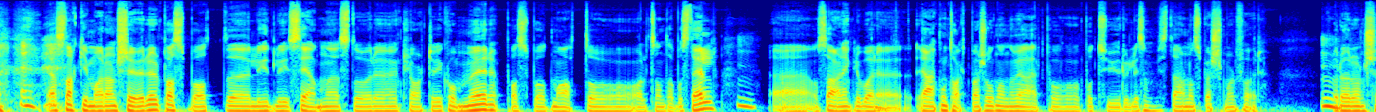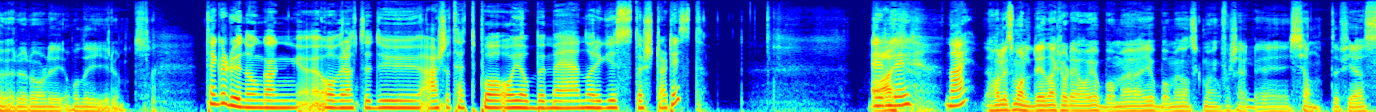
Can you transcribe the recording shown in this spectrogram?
jeg snakker med arrangører, passer på at uh, lyd, lys, scene står uh, klart til vi kommer. Passer på at mat og alt sånt er på stell. Mm. Uh, og så er det egentlig bare Jeg er kontaktperson når vi er på, på tur, liksom, hvis det er noen spørsmål for, mm. for arrangører og de, og de rundt. Tenker du noen gang eh, over at du er så tett på å jobbe med Norges største artist? Eller? Nei. Jeg har liksom aldri, det er klart jeg har jobba med, med, ganske mange forskjellige kjente fjes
